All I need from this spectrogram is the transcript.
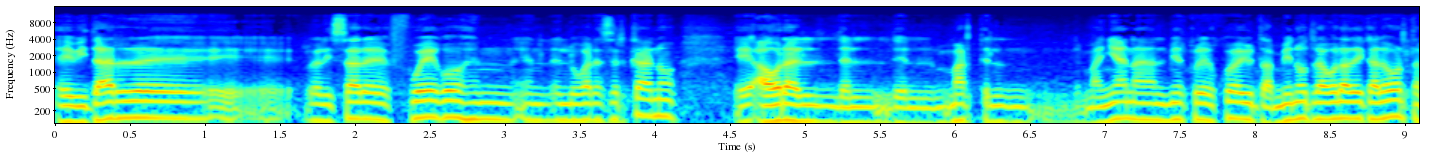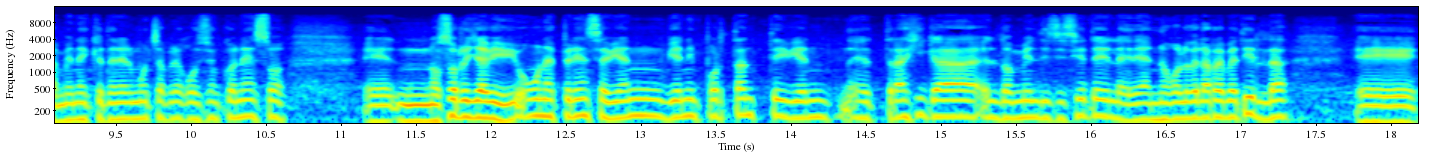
evitar realizar fuegos en, lugares cercanos. ahora el, del, martes, mañana, el miércoles, el jueves, también otra ola de calor, también hay que tener mucha precaución con eso. nosotros ya vivimos una experiencia bien, bien importante y bien trágica el 2017 la idea es no volver a repetirla. Eh,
